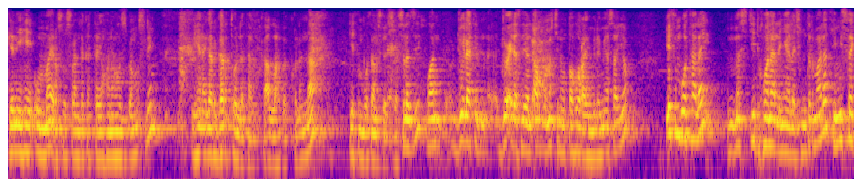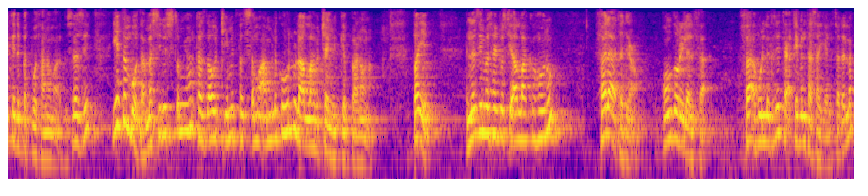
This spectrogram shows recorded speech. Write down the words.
ግን ይሄ ኡማ የረሱል ሰለላሁ ተከታይ የሆነ ህዝብ ሙስሊም ይሄ ነገር ገርቶለታል ከአላህ በኩል እና የትም ቦታ መስገድ ይችላል። ስለዚህ ጁዒለት ሊል አርዱ መስጂድን ጠሁራ የሚለው የሚያሳየው የትም ቦታ ላይ መስጅድ ሆናልኝ ያለች ምድር ማለት የሚሰገድበት ቦታ ነው ማለት ነው። ስለዚህ የትም ቦታ መስጂድ ውስጥም ይሁን ከዛ ውጭ የምትፈጽመው አምልኮ ሁሉ ለአላህ ብቻ የሚገባ ነው ነው። ጠይብ እነዚህ መሳጅዶች የአላህ ከሆኑ ፈላ ተድዑ انظر الى الفاء فاء ሁሉ ጊዜ ተዕቂብን ታሳያለች አይደለም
